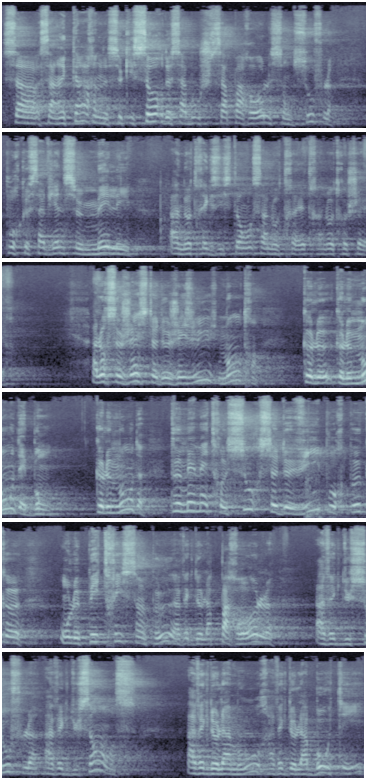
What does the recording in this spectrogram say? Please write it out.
ça, ça, incarne ce qui sort de sa bouche, sa parole, son souffle, pour que ça vienne se mêler à notre existence, à notre être, à notre chair. Alors ce geste de Jésus montre que le, que le monde est bon, que le monde peut même être source de vie pour peu qu'on le pétrisse un peu avec de la parole, avec du souffle, avec du sens, avec de l'amour, avec de la beauté,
